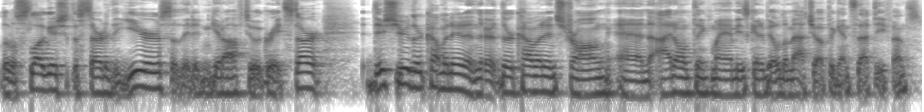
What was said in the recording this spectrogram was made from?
little sluggish at the start of the year, so they didn't get off to a great start. This year, they're coming in and they're, they're coming in strong, and I don't think Miami's going to be able to match up against that defense.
